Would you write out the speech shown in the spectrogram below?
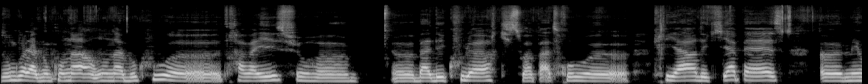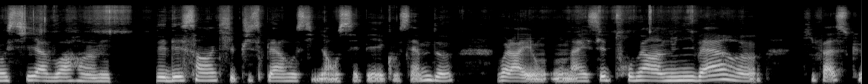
Donc voilà donc on a on a beaucoup travaillé sur bah, des couleurs qui soient pas trop criardes et qui apaisent, mais aussi avoir des dessins qui puissent plaire aussi bien au CP qu'au CM2. Voilà, et on, a essayé de trouver un univers euh, qui fasse que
